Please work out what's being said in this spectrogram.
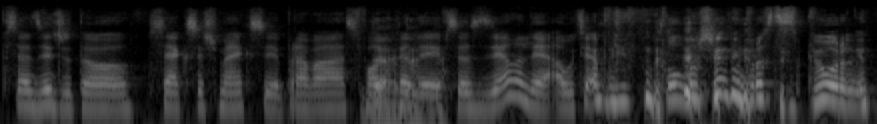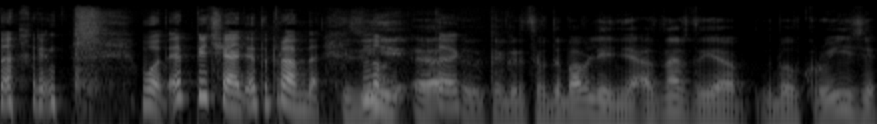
все digital, секси-шмекси, права сфоткали, да, да, да. все сделали, а у тебя, блин, пол машины просто сперли нахрен. Вот, это печаль, это правда. Извини, Но, э, как говорится, в добавление. Однажды я был в круизе,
